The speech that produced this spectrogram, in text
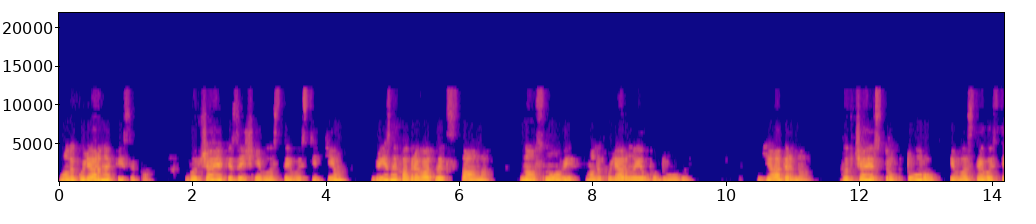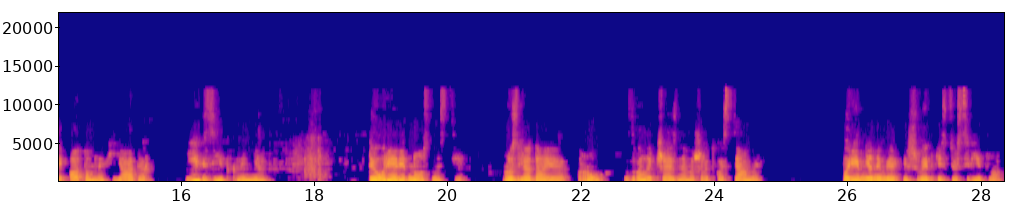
Молекулярна фізика вивчає фізичні властивості тіл в різних агрегатних станах на основі молекулярної будови. Ядерна вивчає структуру і властивості атомних ядер, їх зіткнення. Теорія відносності розглядає рух з величезними швидкостями, порівняними із швидкістю світла.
